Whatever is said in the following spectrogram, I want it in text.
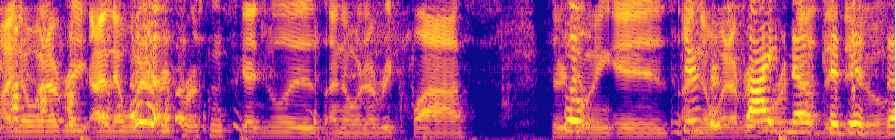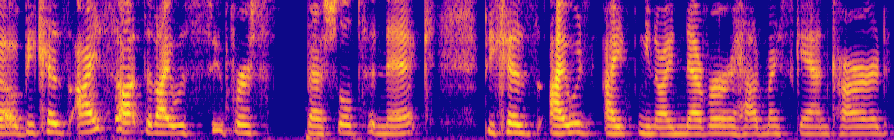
I know what every I know what every person's schedule is. I know what every class they're So, doing is. I There's know a side note to this do. though, because I thought that I was super special to Nick because I would, I, you know, I never had my scan card.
